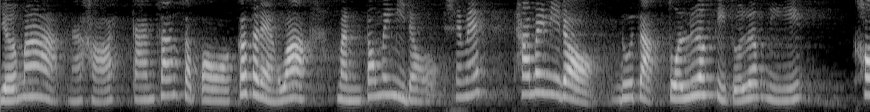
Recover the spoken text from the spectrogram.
เยอะมากนะคะ การสร้างสปอร์ก็แสดงว่ามันต้องไม่มีดอกใช่ไหมถ้าไม่มีดอกดูจากตัวเลือกสี่ตัวเลือกนี้ ข้อ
